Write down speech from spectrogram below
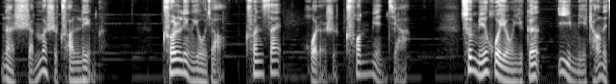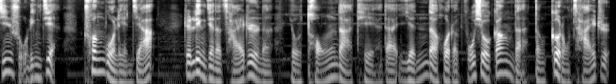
那什么是穿令啊？穿令又叫穿腮，或者是穿面颊。村民会用一根一米长的金属令箭。穿过脸颊，这令箭的材质呢，有铜的、铁的、银的或者不锈钢的等各种材质，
